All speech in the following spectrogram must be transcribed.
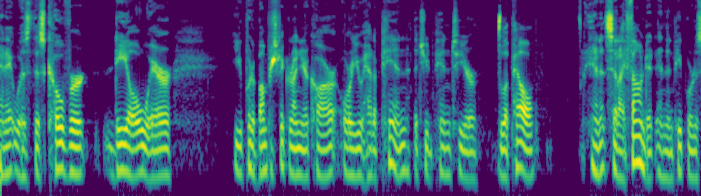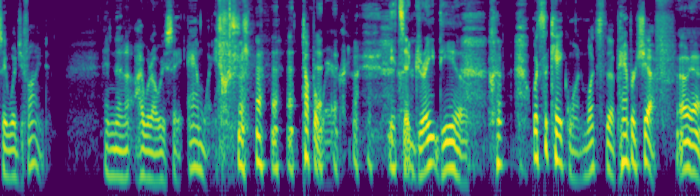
And it was this covert deal where you put a bumper sticker on your car or you had a pin that you'd pin to your lapel and it said, I found it. And then people were to say, What'd you find? And then I would always say, Amway, Tupperware. it's a great deal. What's the cake one? What's the pampered chef? Oh yeah,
